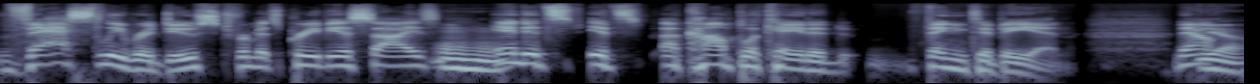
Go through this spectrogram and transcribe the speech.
vastly reduced from its previous size, Mhm. and it's it's a complicated thing to be in. Now, yeah.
